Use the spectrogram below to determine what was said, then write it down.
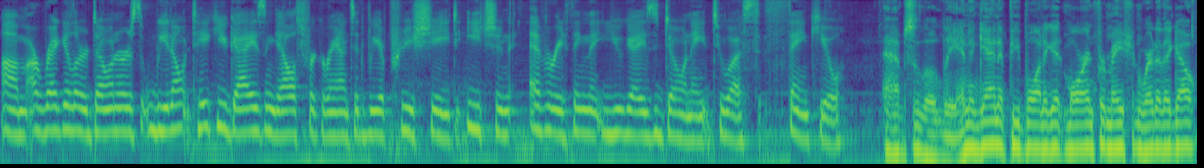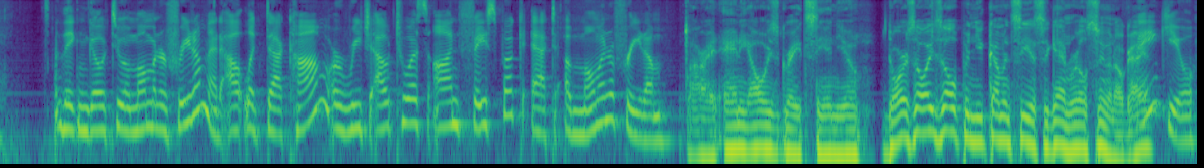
Um, our regular donors, we don't take you guys and gals for granted. We appreciate each and everything that you guys donate to us. Thank you. Absolutely. And again, if people want to get more information, where do they go? They can go to a moment of freedom at outlook.com or reach out to us on Facebook at a moment of freedom. All right, Annie, always great seeing you. Doors always open. You come and see us again real soon, okay? Thank you.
